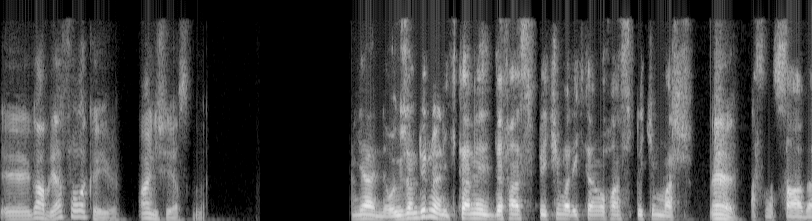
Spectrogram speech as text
e, Gabriel sola kayıyor. Aynı şey aslında. Yani o yüzden diyorum yani iki tane defansif bekim var, iki tane ofansif bekim var. Evet. Aslında sağda.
